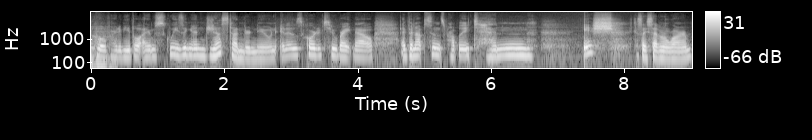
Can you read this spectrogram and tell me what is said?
cool party people. I am squeezing in just under noon. It is quarter to right now. I've been up since probably 10-ish because I set an alarm.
